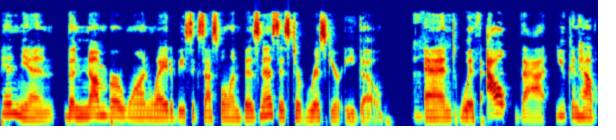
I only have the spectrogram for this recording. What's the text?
opinion, the number one way to be successful in business is to risk your ego. Mm-hmm. And without that, you can have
